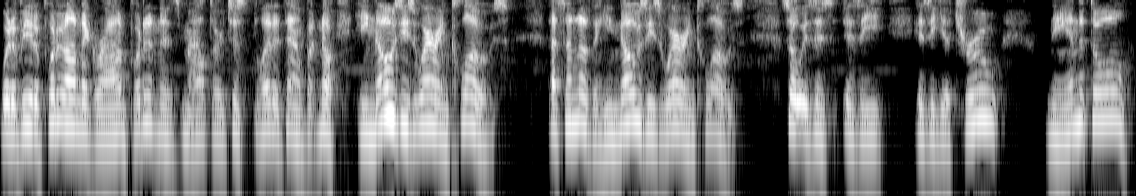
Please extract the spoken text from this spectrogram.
would have either put it on the ground, put it in his mouth, or just let it down. But no, he knows he's wearing clothes. That's another thing. He knows he's wearing clothes. So is this is he is he a true Neanderthal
